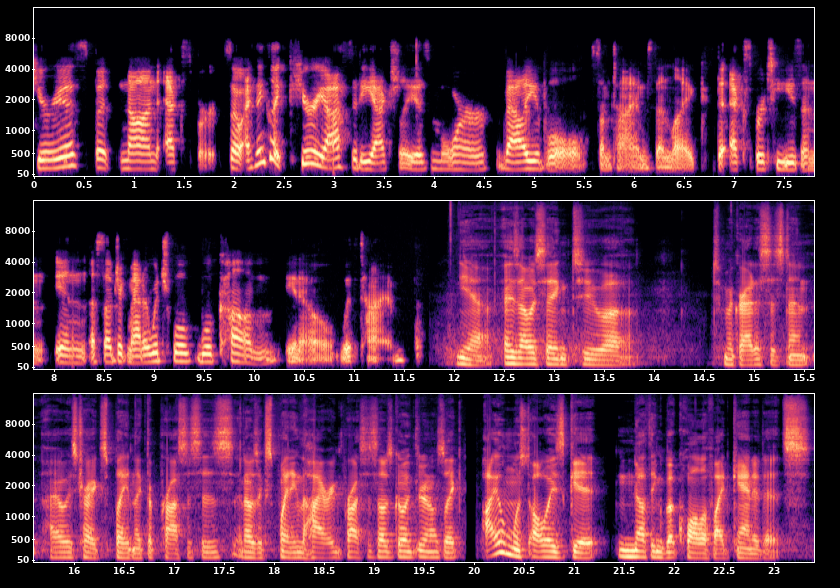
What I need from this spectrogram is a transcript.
curious but non expert. So I think like curiosity actually is more valuable sometimes than like the expertise in, in a subject matter, which will, will come, you know, with time. Yeah. As I was saying to, uh, to my grad assistant, I always try to explain like the processes and I was explaining the hiring process I was going through and I was like, I almost always get nothing but qualified candidates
